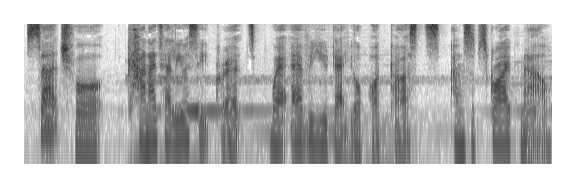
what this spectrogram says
Search for Can I Tell You a Secret wherever you get your podcasts and subscribe now.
